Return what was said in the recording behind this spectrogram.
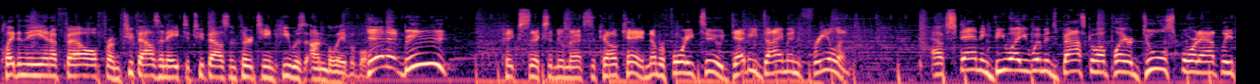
Played in the NFL from 2008 to 2013. He was unbelievable. Get it, B! Pick six in New Mexico. Okay, number 42, Debbie Diamond Freeland. outstanding BYU women's basketball player, dual sport athlete,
